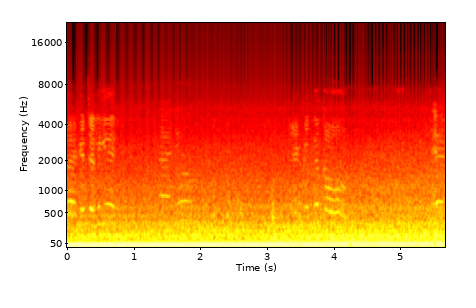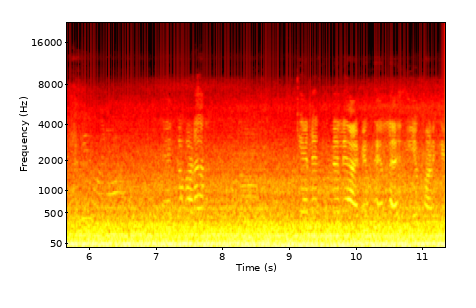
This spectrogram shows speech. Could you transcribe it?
ਲੈ ਕੇ ਚੱਲੀਏ ਇੱਕ ਕਿ ਦੋ ਇੱਕ ਬੜਾ ਕੇਲੇ ਕੁਲੇ ਲਿਆ ਕੇ ਫਿਰ ਲੈ ਜੀਏ ਫੜ ਕੇ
